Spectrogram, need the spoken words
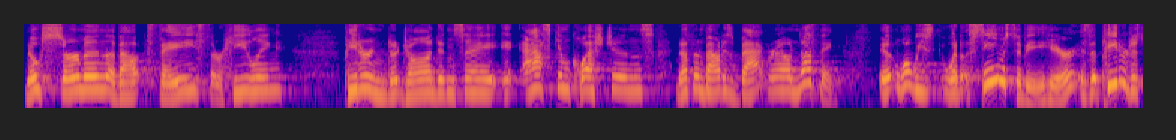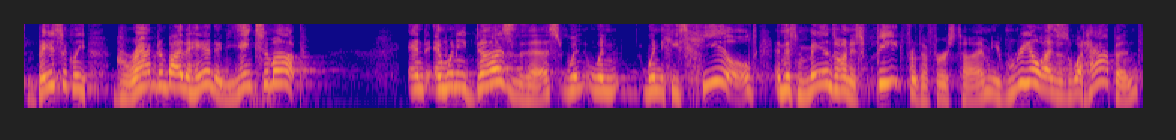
no sermon about faith or healing. Peter and John didn't say, ask him questions, nothing about his background, nothing. It, what, we, what seems to be here is that Peter just basically grabbed him by the hand and yanks him up. And, and when he does this, when, when, when he's healed and this man's on his feet for the first time and he realizes what happened,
